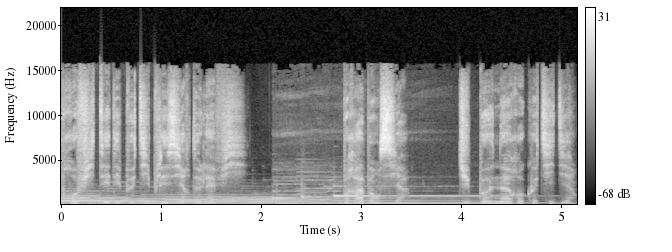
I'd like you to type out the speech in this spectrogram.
Profitez des petits plaisirs de la vie. Brabantia, du bonheur au quotidien.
